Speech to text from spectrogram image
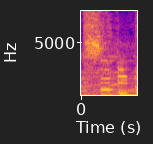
Thanks.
